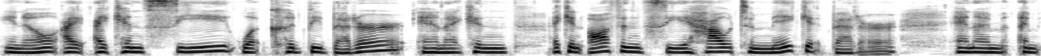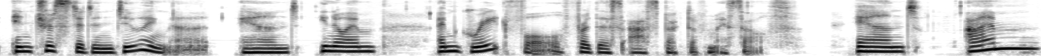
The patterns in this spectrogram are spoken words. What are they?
You know, I, I can see what could be better and I can, I can often see how to make it better. And I'm, I'm interested in doing that. And, you know, I'm, I'm grateful for this aspect of myself. And I'm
